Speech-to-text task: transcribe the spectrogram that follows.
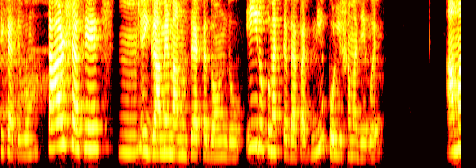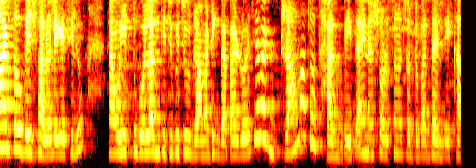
ঠিক আছে? এবং তার সাথে এই গ্রামের মানুষদের একটা দ্বন্দ্ব, এইরকম একটা ব্যাপার নিয়ে পল্লী সমাজ এগোয়। আমার তো বেশ ভালো লেগেছিল। হ্যাঁ ওই একটু বললাম কিছু কিছু ড্রামাটিক ব্যাপার রয়েছে এবার ড্রামা তো থাকবেই, তাই না? শরৎচন্দ্র চট্টোপাধ্যায়ের লেখা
